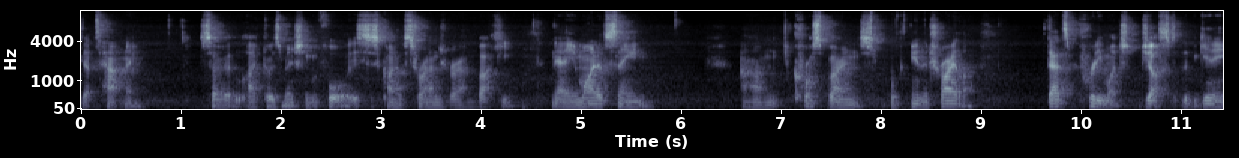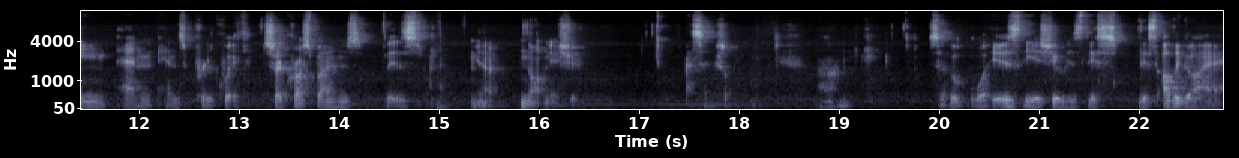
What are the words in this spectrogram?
that's happening. So, like I was mentioning before, this is kind of surrounded around Bucky. Now, you might have seen um, Crossbones in the trailer. That's pretty much just at the beginning and ends pretty quick. So, Crossbones is, you know, not an issue, essentially. So, what is the issue is this this other guy.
